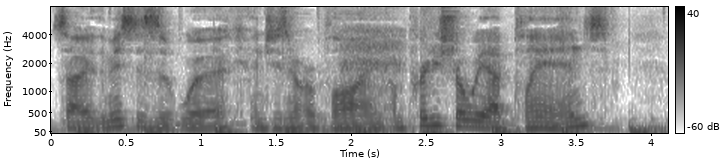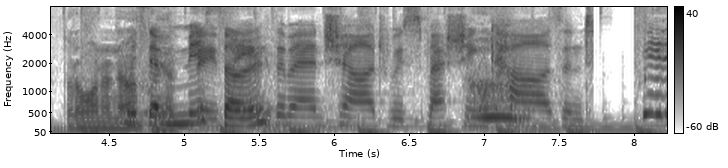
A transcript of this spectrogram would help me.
So the missus is at work and she's not replying. I'm pretty sure we had plans, but I want to know With if the we had miss- the man charged with smashing cars and Did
